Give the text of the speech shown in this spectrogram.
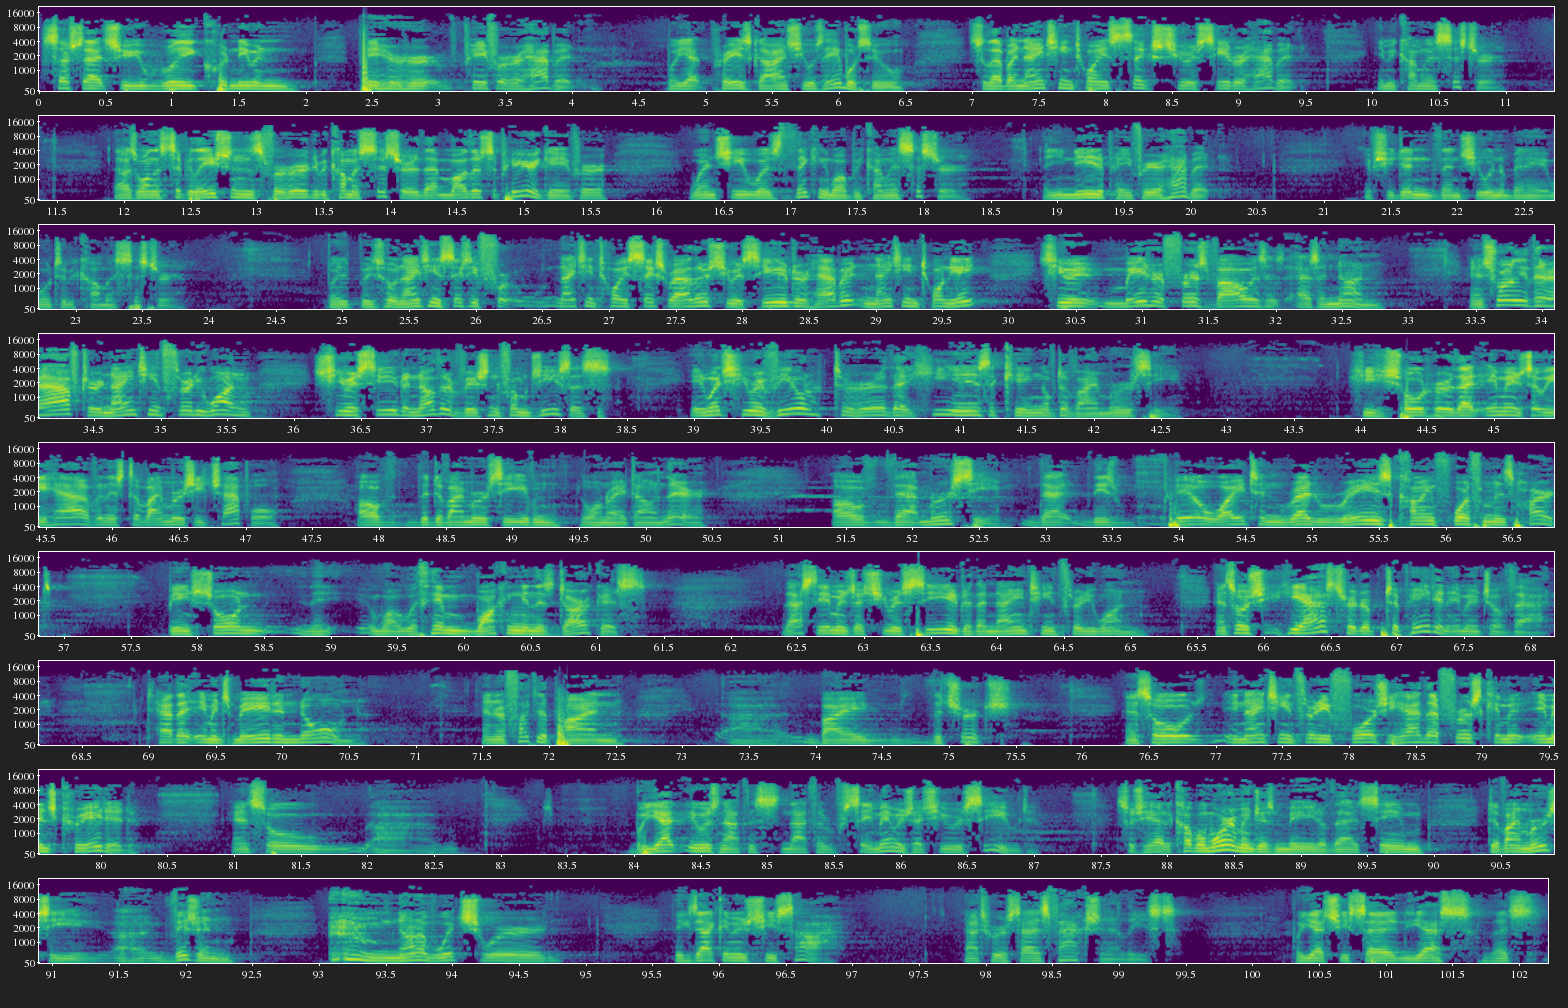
such that she really couldn't even pay, her, her pay for her habit. But yet, praise God, she was able to. So that by 1926, she received her habit in becoming a sister. That was one of the stipulations for her to become a sister that Mother Superior gave her when she was thinking about becoming a sister. That you need to pay for your habit. If she didn't, then she wouldn't have been able to become a sister. But, so 1926, rather, she received her habit. In 1928, she made her first vow as, as a nun. And shortly thereafter, in 1931, she received another vision from Jesus in which he revealed to her that he is the King of divine mercy. He showed her that image that we have in this Divine Mercy Chapel of the divine mercy, even the one right down there, of that mercy, that these pale white and red rays coming forth from his heart, being shown with him walking in this darkness. That's the image that she received at the 1931. And so she, he asked her to, to paint an image of that, to have that image made and known and reflected upon uh, by the church. And so in 1934, she had that first image created. And so, uh, but yet it was not, this, not the same image that she received. So she had a couple more images made of that same divine mercy uh, vision, none of which were the exact image she saw, not to her satisfaction at least. But yet she said, Yes, let's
